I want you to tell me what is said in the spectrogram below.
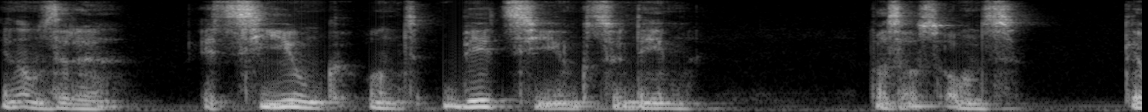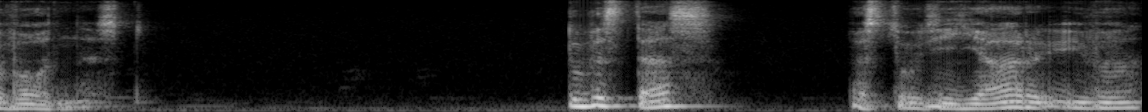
in unserer Erziehung und Beziehung zu dem, was aus uns geworden ist. Du bist das, was du die Jahre über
